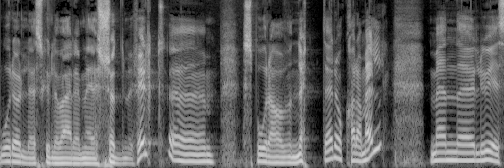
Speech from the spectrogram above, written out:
hvor ølet skulle være med skjødmefylt, eh, spor av nøtter og karamell. Men Louis,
